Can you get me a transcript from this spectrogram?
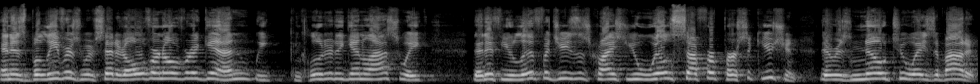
And as believers, we've said it over and over again. We concluded again last week that if you live for Jesus Christ, you will suffer persecution. There is no two ways about it.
